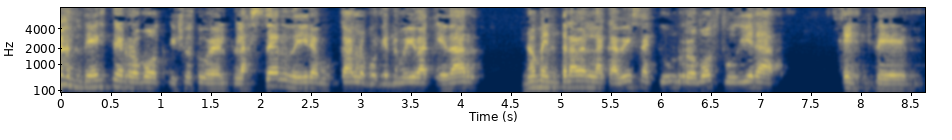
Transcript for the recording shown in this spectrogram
de este robot, que yo tuve el placer de ir a buscarlo porque no me iba a quedar, no me entraba en la cabeza que un robot pudiera este,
